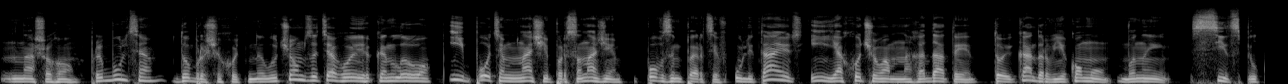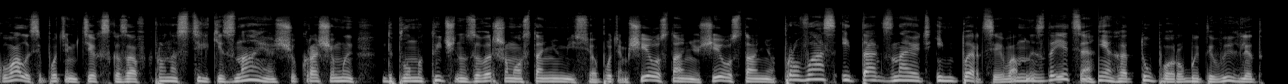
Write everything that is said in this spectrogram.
нашого прибульця. Добре, що хоч не лучом затягує як НЛО. І потім наші персонажі повз імперців улітають. І я хочу вам нагадати той кадр, в якому вони. Сід спілкувалися, потім Тех сказав, про нас стільки знає, що краще ми дипломатично завершимо останню місію, а потім ще останню, ще останню. Про вас і так знають імперці. Вам не здається мега тупо робити вигляд,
